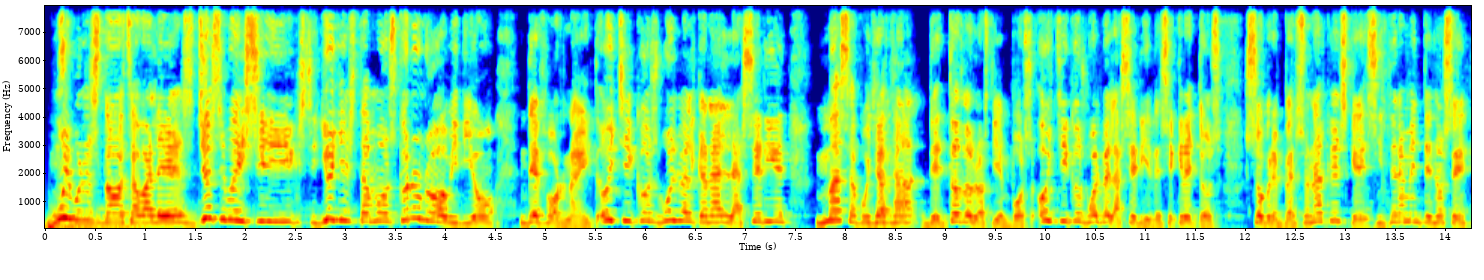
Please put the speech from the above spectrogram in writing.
Muy buenas todos chavales, yo soy Basics y hoy estamos con un nuevo vídeo de Fortnite. Hoy chicos vuelve al canal la serie más apoyada de todos los tiempos. Hoy chicos vuelve la serie de secretos sobre personajes que sinceramente no sé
